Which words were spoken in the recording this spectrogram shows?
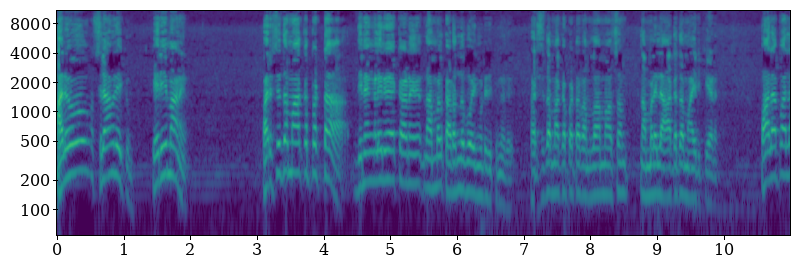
ഹലോ അസ്സാം വലൈക്കും കരീമാണ്. പരിശുദ്ധമാക്കപ്പെട്ട ദിനങ്ങളിലേക്കാണ് നമ്മൾ കടന്നുപോയിക്കൊണ്ടിരിക്കുന്നത്. പരിശുദ്ധമാക്കപ്പെട്ട റംസാൻ മാസം നമ്മളിൽ ആഗതമായിരിക്കുകയാണ്. പല പല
